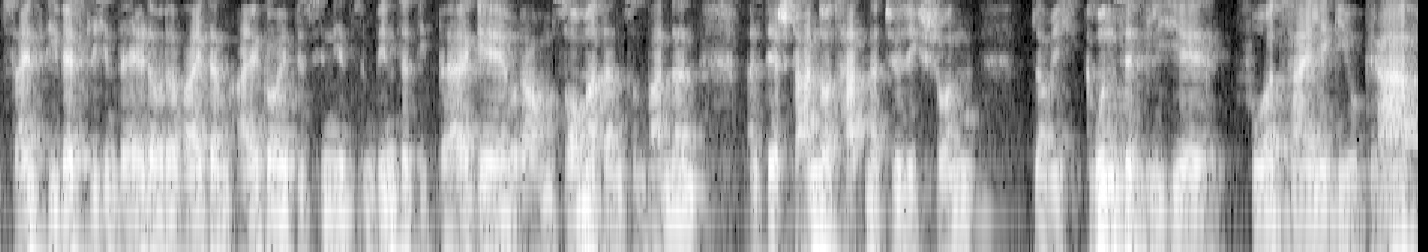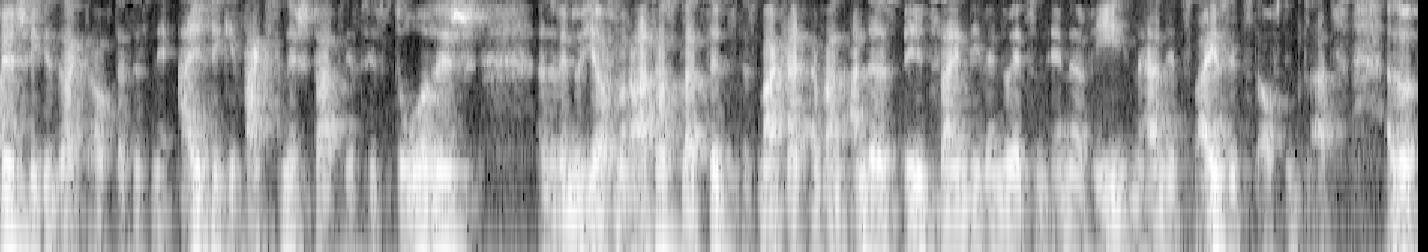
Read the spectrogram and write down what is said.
Seien es die westlichen Wälder oder weiter im Allgäu bis hin jetzt im Winter die Berge oder auch im Sommer dann zum Wandern. Also der Standort hat natürlich schon, glaube ich, grundsätzliche Vorteile geografisch. Wie gesagt, auch, dass es eine alte, gewachsene Stadt ist, historisch. Also wenn du hier auf dem Rathausplatz sitzt, das mag halt einfach ein anderes Bild sein, wie wenn du jetzt in NRW in Herne 2 sitzt auf dem Platz. Also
